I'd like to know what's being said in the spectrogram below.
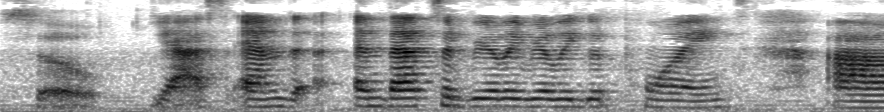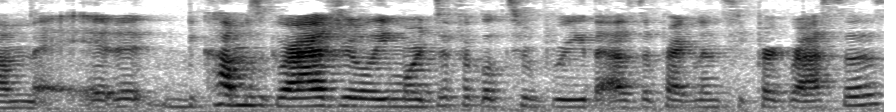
So Yes, and and that's a really really good point. Um, it, it, becomes gradually more difficult to breathe as the pregnancy progresses,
